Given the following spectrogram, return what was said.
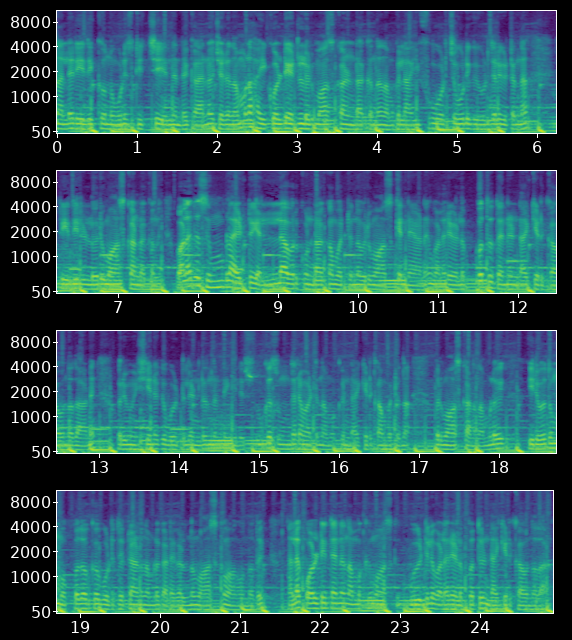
നല്ല രീതിക്ക് ഒന്നുകൂടി സ്റ്റിച്ച് ചെയ്യുന്നുണ്ട്. കാരണം വെച്ചാൽ നമ്മൾ ഹൈ ക്വാളിറ്റി ആയിട്ടുള്ള ഒരു മാസ്കാണ് ഉണ്ടാക്കുന്നത്. നമുക്ക് ലൈഫ് കുറച്ചുകൂടി കൂടുതൽ കിട്ടുന്ന രീതിയിലുള്ള ഒരു മാസ്ക് ഉണ്ടാക്കുന്നത്. വളരെ സിമ്പിളായിട്ട് എല്ലാവർക്കും ഉണ്ടാക്കാൻ പറ്റുന്ന ഒരു മാസ്ക് തന്നെയാണ്. വളരെ എളുപ്പത്തിൽ തന്നെ ഉണ്ടാക്കിയെടുക്കാവുന്നതാണ്. ഒരു മെഷീനൊക്കെ വീട്ടിലുണ്ടെന്നുണ്ടെങ്കിൽ സുഖസുന്ദരമായിട്ട് നമുക്ക് ഉണ്ടാക്കിയെടുക്കാൻ പറ്റുന്ന ഒരു മാസ്കാണ് നമ്മൾ ഇരുപതും മുപ്പതും ഒക്കെ കൊടുത്തിട്ടാണ് നമ്മൾ കടകളിൽ നിന്ന് മാസ്ക് വാങ്ങുന്നത്. നല്ല ക്വാളിറ്റി തന്നെ നമുക്ക് മാസ്ക് വീട്ടിൽ വളരെ എളുപ്പത്തിൽ ഉണ്ടാക്കിയെടുക്കാവുന്നതാണ്.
